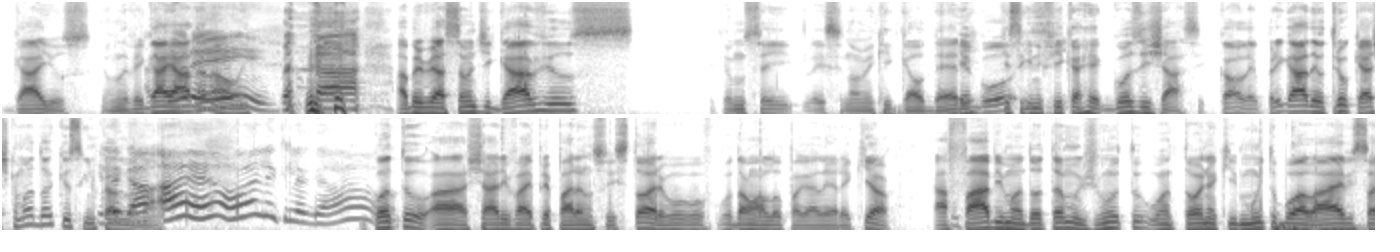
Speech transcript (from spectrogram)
Gaius. Eu não levei gaiada, não, hein? Adorei. Abreviação de Gavius, que eu não sei ler esse nome aqui, Gaudere, Rego- que significa regozijar-se. Obrigado, é o TrioCast que mandou aqui o significado do nome. Ah, é? Olha que legal. Enquanto a Shari vai preparando sua história, eu vou, vou dar um alô pra galera aqui, ó. A Fábio mandou tamo junto. O Antônio aqui, muito boa live. Só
